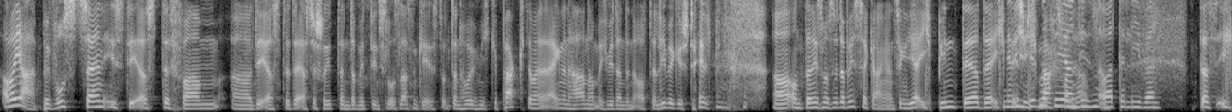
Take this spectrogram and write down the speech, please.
aber ja, Bewusstsein ist die erste Form, äh, die erste, der erste Schritt, dann damit ins Loslassen gehst. Und dann habe ich mich gepackt an meinen eigenen Haaren, habe mich wieder an den Ort der Liebe gestellt. äh, und dann ist mir es wieder besser gegangen. Und sagen, ja, ich bin der, der ich ja, bin. Wie steht man sich an diesen Ort der Liebe? Dass ich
